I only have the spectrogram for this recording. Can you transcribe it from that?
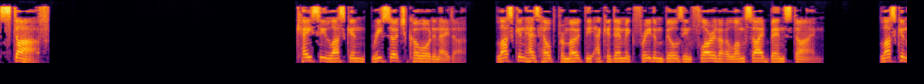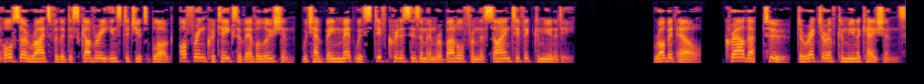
Staff Casey Luskin, Research Coordinator. Luskin has helped promote the academic freedom bills in Florida alongside Ben Stein. Luskin also writes for the Discovery Institute's blog, offering critiques of evolution, which have been met with stiff criticism and rebuttal from the scientific community. Robert L. Crowther, too, Director of Communications.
